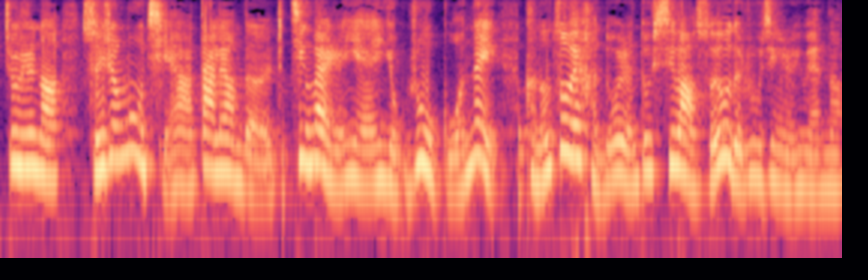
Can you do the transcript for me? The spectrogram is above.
就是呢，随着目前啊大量的境外人员涌入国内，可能作为很多人都希望所有的入境人员呢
